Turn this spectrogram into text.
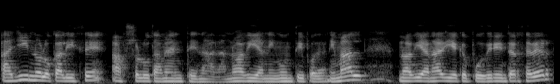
allí no localicé absolutamente nada, no había ningún tipo de animal, no había nadie que pudiera interceder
